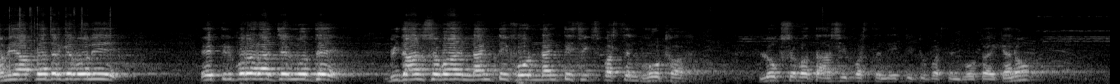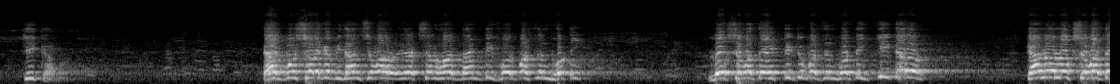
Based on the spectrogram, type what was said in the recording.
আমি আপনাদেরকে বলি এই ত্রিপুরা রাজ্যের মধ্যে বিধানসভায় ninety four ninety six percent vote হয়। লোকসভাতে আশি percent eighty two percent vote হয়। কেন? কি কারণ? এক বছর আগে বিধানসভার ইলেকশন হয় নাইনটি ফোর পার্সেন্ট ভোটিং লোকসভাতে এইটটি টু পার্সেন্ট ভোটিং কি কারণ? কেন লোকসভাতে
